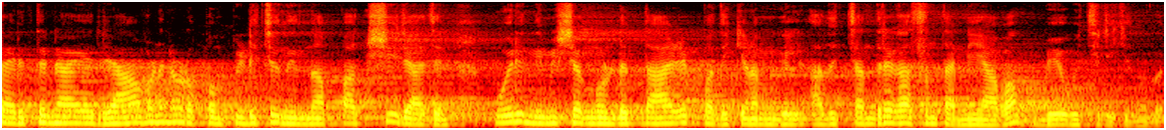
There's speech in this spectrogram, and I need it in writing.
കരുത്തനായ രാവണനോടൊപ്പം പിടിച്ചു നിന്ന പക്ഷിരാജൻ ഒരു നിമിഷം കൊണ്ട് താഴെ പതിക്കണമെങ്കിൽ അത് ചന്ദ്രഹാസം തന്നെയാവാം ഉപയോഗിച്ചിരിക്കുന്നത്.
